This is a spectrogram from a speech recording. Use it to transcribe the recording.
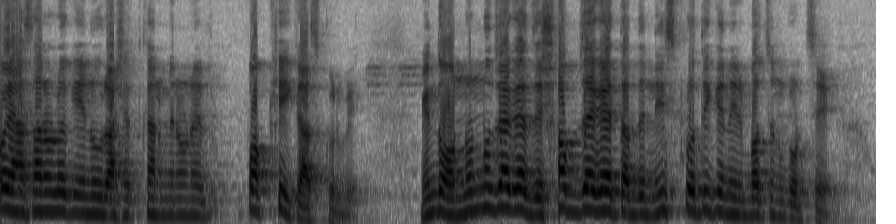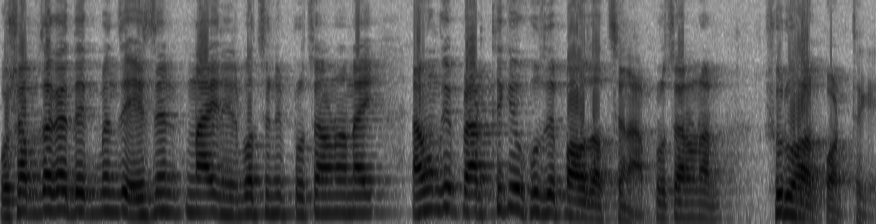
ওই হাসানুল হক ইনু রাশেদ খান, মেননের পক্ষেই কাজ করবে। কিন্তু অন্যান্য জায়গায় যে সব জায়গায় তাদের নিজ প্রতীকে নির্বাচন করছে ওসব জায়গায় দেখবেন যে এজেন্ট নাই, নির্বাচনী প্রচারণা নাই, এমনকি প্রার্থীকেও খুঁজে পাওয়া যাচ্ছে না প্রচারণার শুরু হওয়ার পর থেকে।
